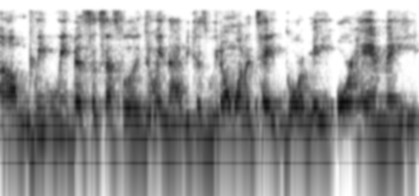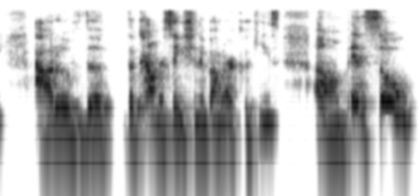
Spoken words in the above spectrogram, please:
um, we we've been successful in doing that because we don't want to take gourmet or handmade out of the the conversation about our cookies. Um, and so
